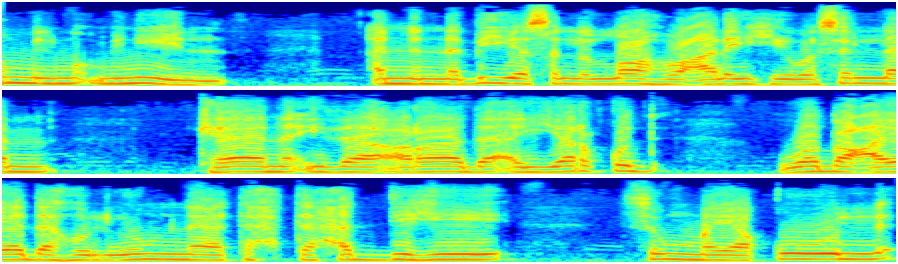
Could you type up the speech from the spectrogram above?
أم المؤمنين أن النبي صلى الله عليه وسلم كان إذا أراد أن يرقد وضع يده اليمنى تحت حده ثم يقول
